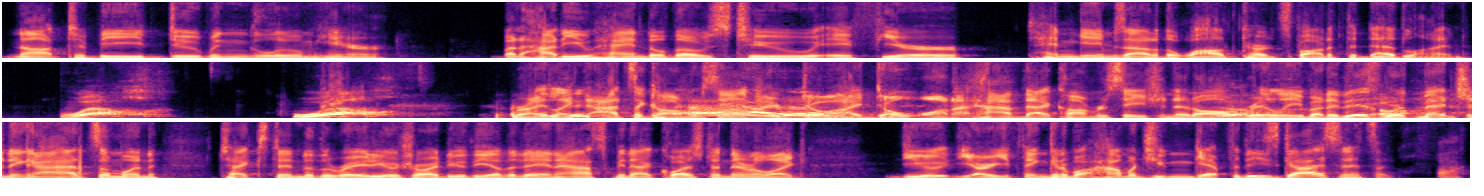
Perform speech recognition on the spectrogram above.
Not to be doom and gloom here, but how do you handle those two if you're ten games out of the wild card spot at the deadline? Well, well, right? Like that's a conversation. I don't I don't want to have that conversation at all, really. But it is worth mentioning. I had someone text into the radio show I do the other day and ask me that question. They were like, "Do you are you thinking about how much you can get for these guys?" And it's like, fuck.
